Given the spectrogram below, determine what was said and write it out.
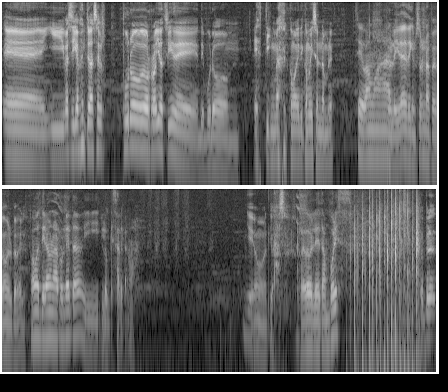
Eh, y básicamente va a ser puro rollo así de, de puro mm, estigma, como, como dice el nombre. Sí, vamos a, Pero la idea es de que nosotros nos pegamos el papel. vamos a tirar una ruleta y lo que salga nomás. Y vamos a ver qué pasa. Redoble de tambores. Pero,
